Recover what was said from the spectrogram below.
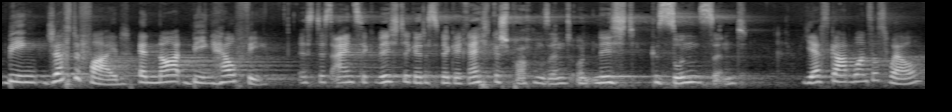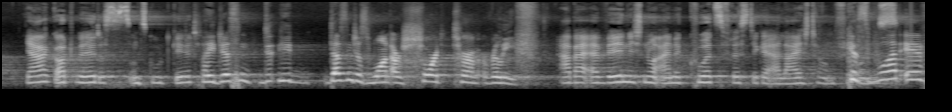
being justified and not being healthy. ist das einzig Wichtige, dass wir gerecht gesprochen sind und nicht gesund sind. Yes, God wants us well, Ja, Gott will, dass es uns gut geht, but He doesn't, he doesn't just want our short term relief. aber er will nicht nur eine kurzfristige Erleichterung für Because uns. what if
